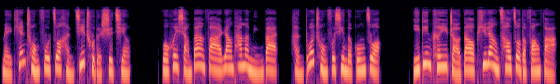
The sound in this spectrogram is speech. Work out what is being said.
每天重复做很基础的事情。我会想办法让他们明白，很多重复性的工作，一定可以找到批量操作的方法，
